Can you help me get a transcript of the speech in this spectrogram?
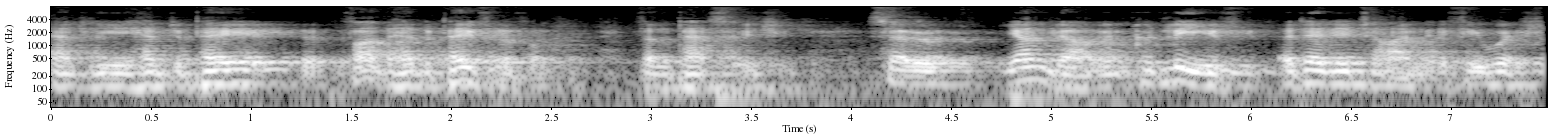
And he had to pay, father had to pay for the, for the passage. So young Darwin could leave at any time if he wished.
